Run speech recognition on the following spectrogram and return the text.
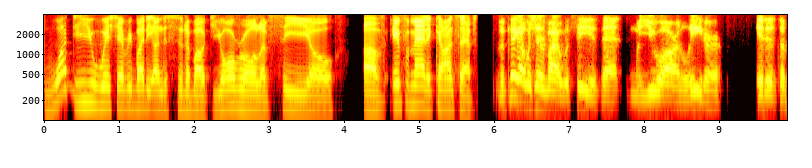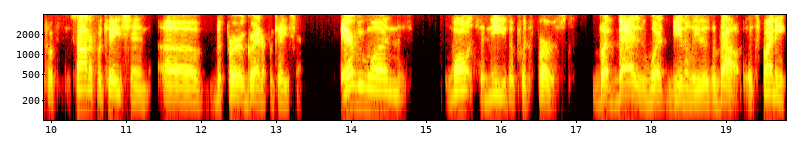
What do you wish everybody understood about your role of CEO of Informatic Concepts? The thing I wish everybody would see is that when you are a leader, it is the personification of deferred gratification. Everyone's wants and needs are put first, but that is what being a leader is about. It's funny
